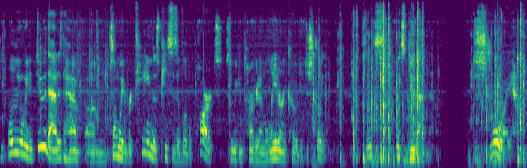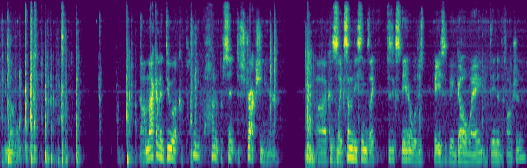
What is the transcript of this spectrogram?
The only way to do that is to have um, some way to retain those pieces of level parts so we can target them later in code to destroy them. So let's, let's do that now. Destroy level 1. Now I'm not going to do a complete 100% destruction here because uh, like some of these things like physics data will just basically go away at the end of the function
